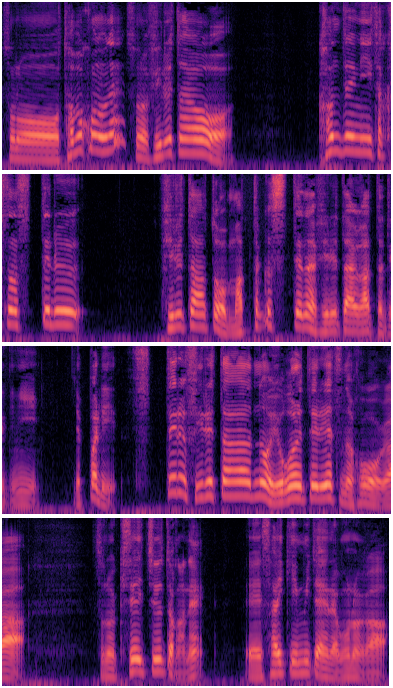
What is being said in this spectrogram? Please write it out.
その、タバコのね、そのフィルターを完全にたくさん吸ってるフィルターと全く吸ってないフィルターがあった時に、やっぱり吸ってるフィルターの汚れてるやつの方が、その寄生虫とかね、えー、細菌みたいなものが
